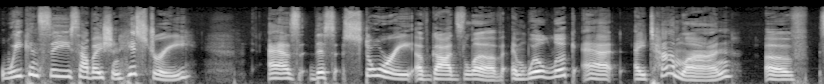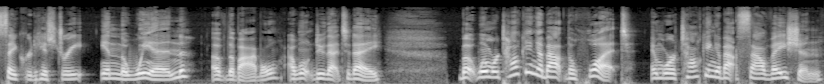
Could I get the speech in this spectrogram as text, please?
we can see salvation history as this story of God's love, and we'll look at a timeline of sacred history in the when of the Bible. I won't do that today. But when we're talking about the what and we're talking about salvation,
